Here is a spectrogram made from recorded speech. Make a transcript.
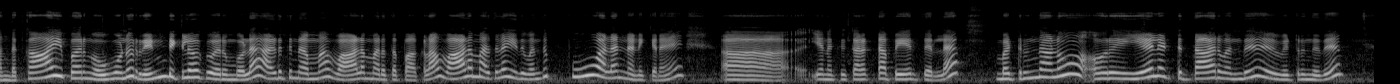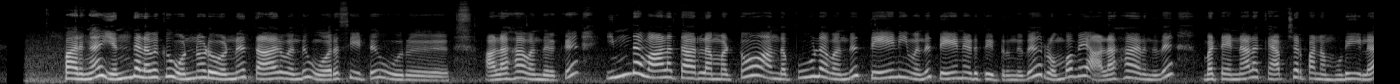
அந்த காய் பாருங்கள் ஒவ்வொன்றும் ரெண்டு கிலோவுக்கு வரும் போல். அடுத்து நம்ம வாழை மரத்தை பார்க்கலாம். வாழை மரத்தில் இது வந்து பூவலைன்னு நினைக்கிறேன். எனக்கு கரெக்டாக பேர் தெரில. பட் இருந்தாலும் ஒரு ஏழு எட்டு தார் வந்து விட்டுருந்தது. பாருங்கள் எந்த அளவுக்கு ஒன்றோட ஒன்று தார் வந்து உரசிட்டு ஒரு அழகாக வந்திருக்கு. இந்த வாழைத்தாரில் மட்டும் அந்த பூவில் வந்து தேனி வந்து தேன் எடுத்துகிட்டு இருந்தது. ரொம்பவே அழகாக இருந்தது. பட் என்னால் கேப்சர் பண்ண முடியல.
